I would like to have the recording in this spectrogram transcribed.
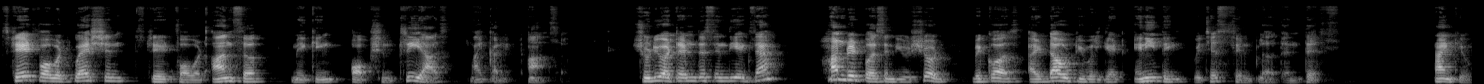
Straightforward question, straightforward answer, making option 3 as my correct answer. Should you attempt this in the exam? 100% you should because I doubt you will get anything which is simpler than this. Thank you.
